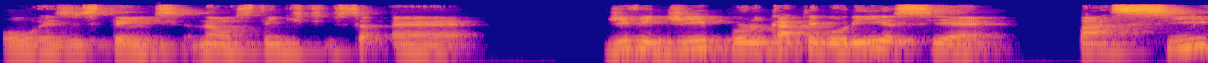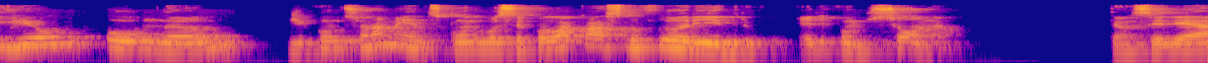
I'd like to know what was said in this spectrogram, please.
ou resistência. Não, você tem que é, dividir por categoria se é passível ou não de condicionamentos. Quando você coloca o ácido fluorídrico, ele condiciona? Então, se ele é,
